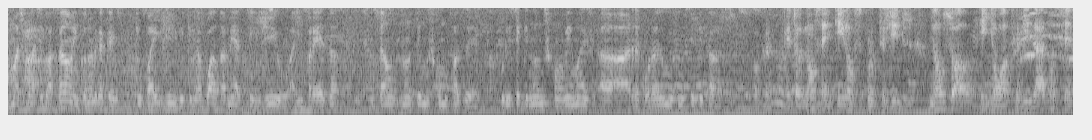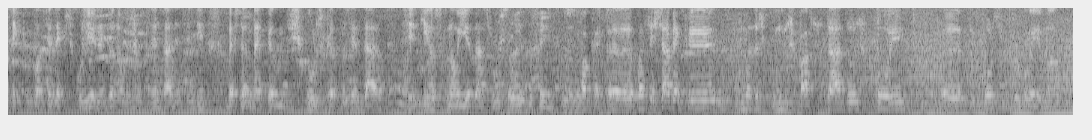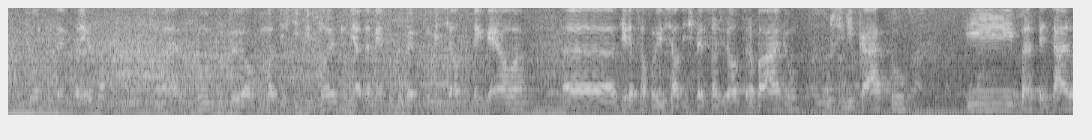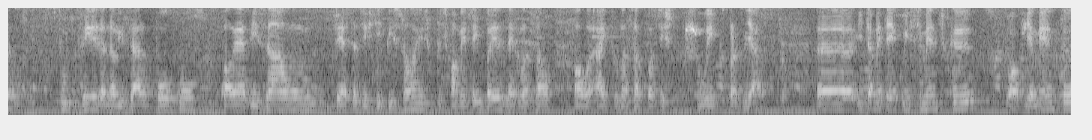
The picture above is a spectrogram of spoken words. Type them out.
mas pela situação econômica que, que, o país vive, que na qual também atingiu a empresa, então não temos como fazer. Por isso é que não nos convém mais a, a recorrermos no sindicato. Okay. Então não sentiram-se protegidos. Não só tinham afinidade, não sentem que vocês é que escolheram então não vos representar nesse sentido, mas Sim. também pelo discurso que apresentaram, sentiram-se que não ia dar solução. Sim. Ok. Uh, vocês sabem que uma das, um dos passos dados foi uh, pôr-se um problema junto da empresa, não é? junto de algumas instituições, nomeadamente o Governo Provincial de Benguela, a Direção Provincial de Inspeção Geral do Trabalho, o sindicato, e para tentar ver, analisar um pouco qual é a visão destas instituições, principalmente a empresa, em relação à informação que vocês possuem que partilhar. Uh, e também têm conhecimento que, obviamente,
